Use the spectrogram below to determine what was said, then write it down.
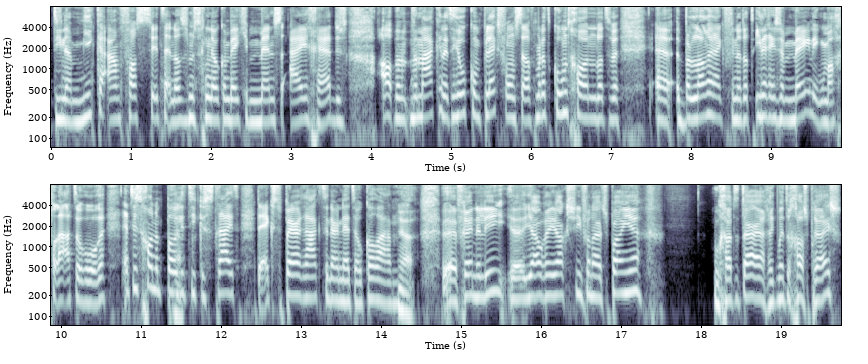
dynamieken aan vastzitten. En dat is misschien ook een beetje mens-eigen. Dus we maken het heel complex voor onszelf. Maar dat komt gewoon omdat we uh, het belangrijk vinden... dat iedereen zijn mening mag laten horen. En het is gewoon een politieke ja. strijd. De expert raakte daar net ook al aan. Ja. Uh, Vrenelie, uh, jouw reactie vanuit Spanje? Hoe gaat het daar eigenlijk met de gasprijs?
